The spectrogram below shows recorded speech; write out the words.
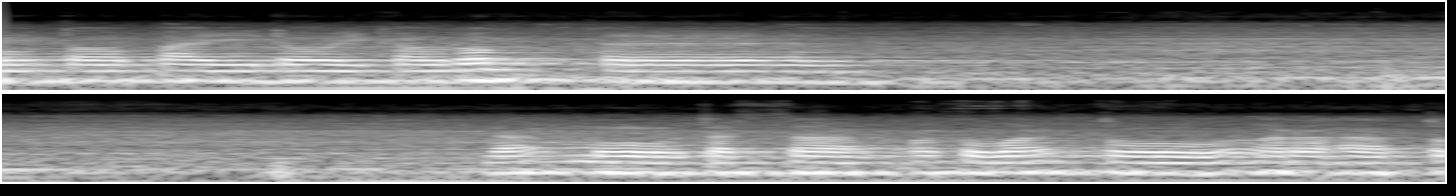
งต่อไปโดยเคารพเทินนะโมตัสสะภะคะวะโต อะระหะโต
